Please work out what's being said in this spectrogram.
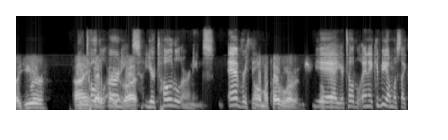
a year, Your total to pay it, right? earnings, your total earnings, oh, everything. Oh, my total earnings. Yeah, Okay. your total, and it could be almost like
